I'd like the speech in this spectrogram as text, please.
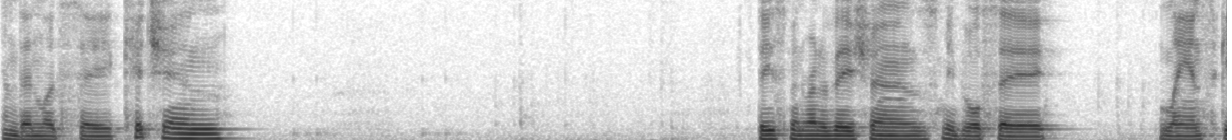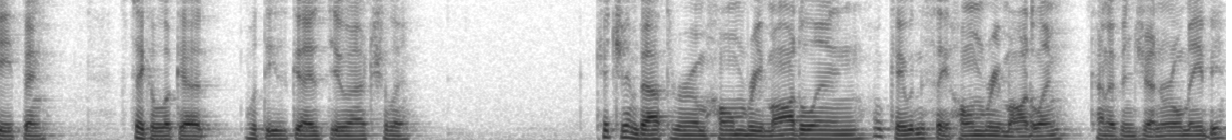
and then let's say kitchen, basement renovations, maybe we'll say landscaping. Let's take a look at what these guys do actually. Kitchen, bathroom, home remodeling. Okay, we can say home remodeling, kind of in general maybe.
